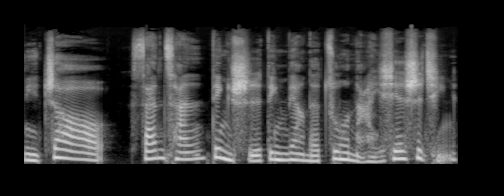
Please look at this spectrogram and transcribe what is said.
你照。三餐定时定量的做哪一些事情，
